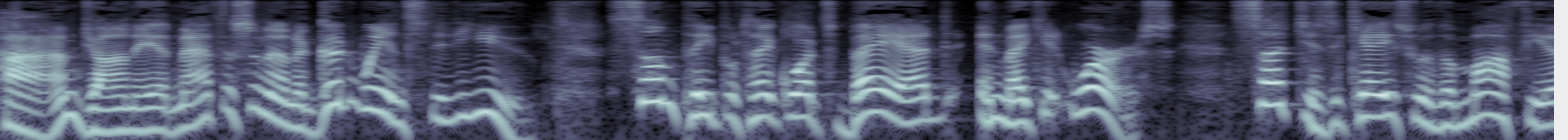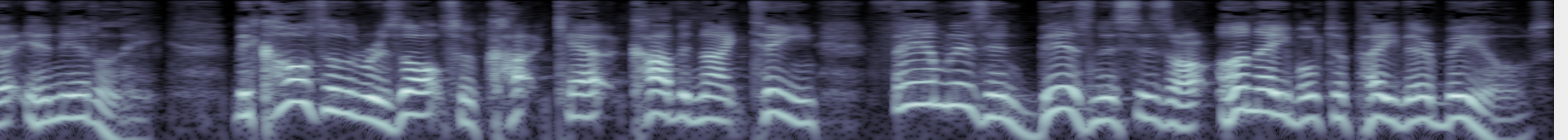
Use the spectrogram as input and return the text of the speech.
Hi, I'm John Ed Mathison, and a good Wednesday to you. Some people take what's bad and make it worse. Such is the case with the mafia in Italy. Because of the results of COVID 19, families and businesses are unable to pay their bills.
